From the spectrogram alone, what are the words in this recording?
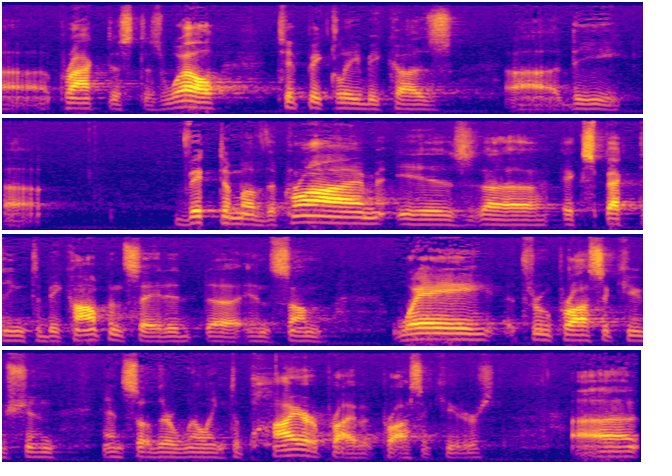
uh, practiced as well, typically because the uh, victim of the crime is uh, expecting to be compensated uh, in some way through prosecution, and so they're willing to hire private prosecutors. Uh,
